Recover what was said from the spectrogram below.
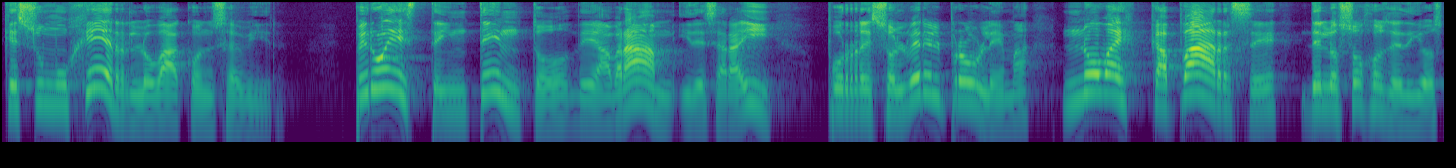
que su mujer lo va a concebir. Pero este intento de Abraham y de Saraí por resolver el problema no va a escaparse de los ojos de Dios.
